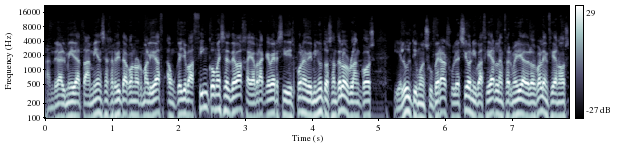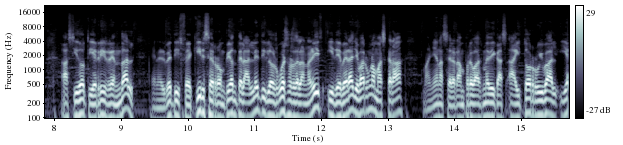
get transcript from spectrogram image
Andrea Almeida también se ejercita con normalidad, aunque lleva cinco meses de baja y habrá que ver si dispone de minutos ante los blancos. Y el último en superar su lesión y vaciar la enfermería de los valencianos ha sido Thierry Rendal. En el Betis Fekir se rompió ante el Athletic los huesos de la nariz y deberá llevar una máscara. Mañana se harán pruebas médicas a Aitor Ruibal y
